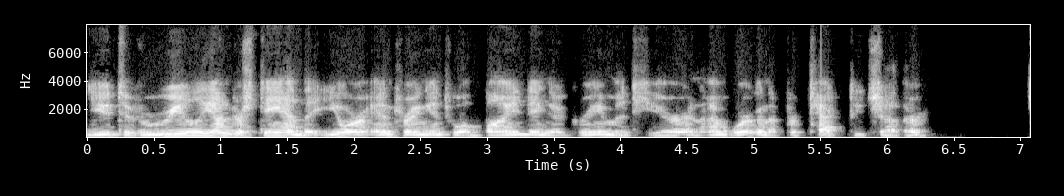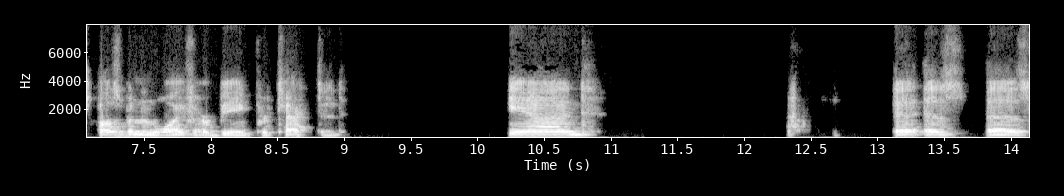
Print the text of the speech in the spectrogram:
you to really understand that you are entering into a binding agreement here, and I'm, we're going to protect each other. Husband and wife are being protected, and as as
